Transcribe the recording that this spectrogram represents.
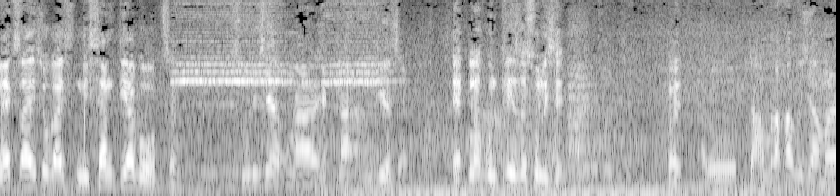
নেক্সট আহিছো গাইজ নিচান টিয়াগো আচ্ছা। চলিছে আপোনাৰ এক লাখ ঊনত্ৰিছ হাজাৰ। এক লাখ ঊনত্ৰিছ হাজাৰ চলিছে। হয়। আৰু দাম ৰখা গৈছে আমাৰ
